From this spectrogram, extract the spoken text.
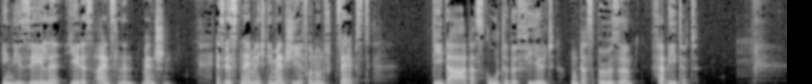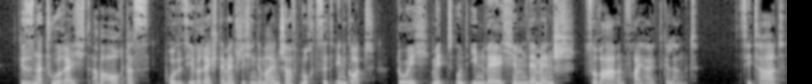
in die Seele jedes einzelnen Menschen. Es ist nämlich die menschliche Vernunft selbst, die da das Gute befiehlt und das Böse verbietet. Dieses Naturrecht, aber auch das positive Recht der menschlichen Gemeinschaft wurzelt in Gott, durch, mit und in welchem der Mensch zur wahren Freiheit gelangt. Zitat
